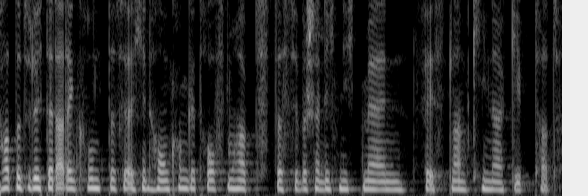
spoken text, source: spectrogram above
hat natürlich dann auch den Grund, dass ihr euch in Hongkong getroffen habt, dass sie wahrscheinlich nicht mehr in Festland China gibt hat.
